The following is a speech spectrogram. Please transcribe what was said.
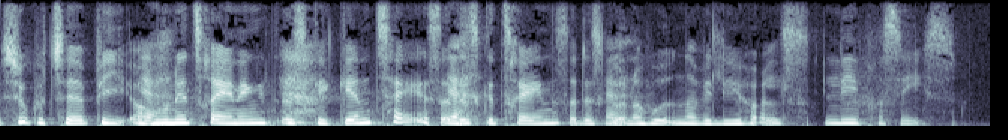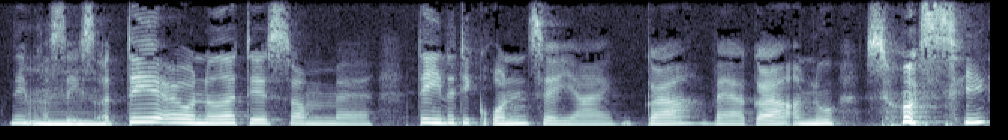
psykoterapi og ja. hundetræning. Det skal gentages, og ja. det skal trænes, og det skal ja. under huden og vedligeholdes. Lige præcis. Lige præcis. Mm. Og det er jo noget af det, som øh, det er en af de grunde til, at jeg gør, hvad jeg gør, og nu så at sige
